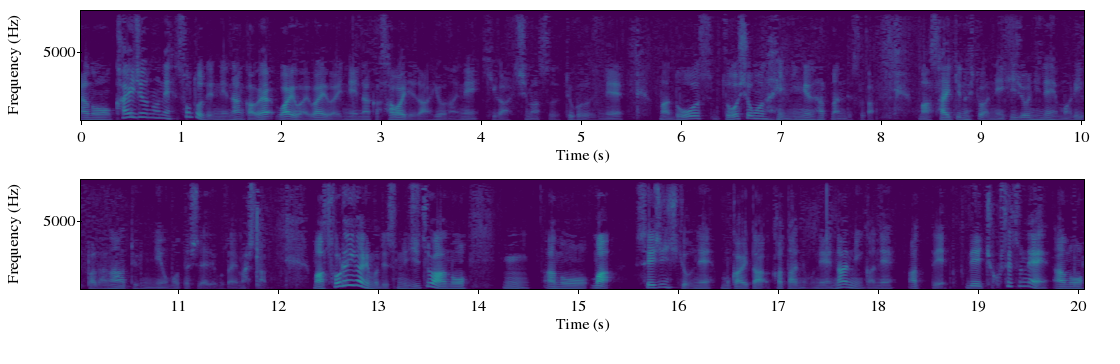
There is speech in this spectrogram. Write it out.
あの、会場のね、外でね、なんかワイワイワイワイワイね、なんか騒いでたようなね、気がします。ということでね、まあ、どう、どうしようもない人間だったんですが、まあ、最近の人はね、非常にね、まあ、立派だなというふうに、ね、思った次第でございました。まあ、それ以外にもですね、実はあの、うん、あの、まあ、成人式をね、迎えた方にもね、何人かね、あって、で、直接ね、あの、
